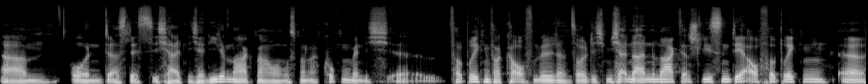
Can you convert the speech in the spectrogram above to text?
Ähm, und das lässt sich halt nicht an jedem Markt machen. Man muss mal gucken, wenn ich äh, Fabriken verkaufen will, dann sollte ich mich an einen Markt anschließen, der auch Fabriken äh,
